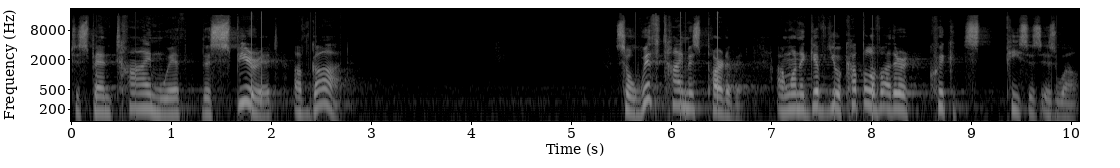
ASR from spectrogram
to spend time with the Spirit of God. So, with time is part of it. I want to give you a couple of other quick pieces as well.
